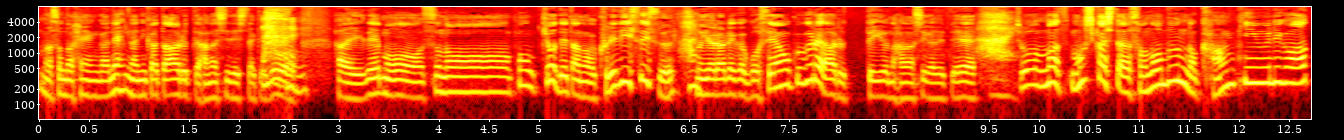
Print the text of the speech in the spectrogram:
まあ、その辺がね、何かとあるって話でしたけど、はい、でも、その、今日出たのがクレディ・スイスのやられが5000億ぐらいあるっていうような話が出て、はい、ちょまあ、もしかしたらその分の換金売りがあっ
